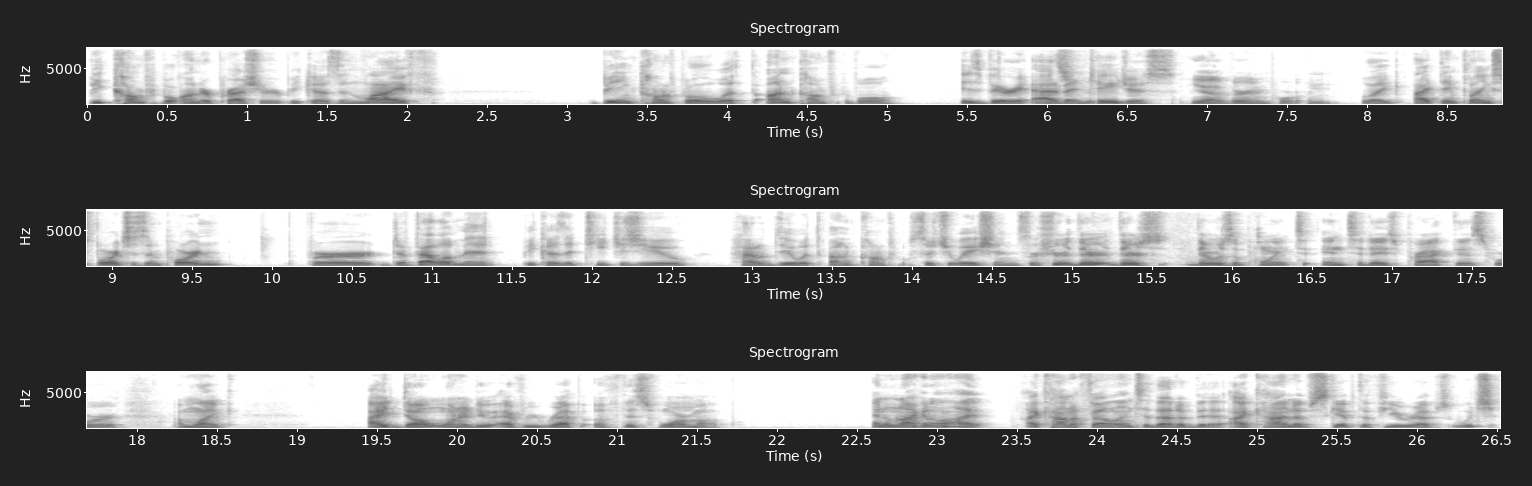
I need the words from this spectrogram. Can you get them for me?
be comfortable under pressure because in life, being comfortable with the uncomfortable is very advantageous. yeah, very important. Like I think playing sports is important for development because it teaches you how to deal with uncomfortable situations. For sure. There there's there was a point in today's practice where I'm like I don't want to do every rep of this warm up. And I'm not going to lie. I kind of fell into that a bit. I kind of skipped a few reps, which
